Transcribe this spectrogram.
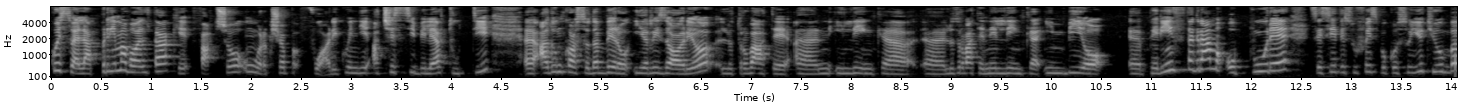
questa è la prima volta che faccio un workshop fuori, quindi accessibile a tutti, eh, ad un costo davvero irrisorio, lo trovate, eh, in link, eh, lo trovate nel link in bio eh, per Instagram oppure se siete su Facebook o su YouTube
